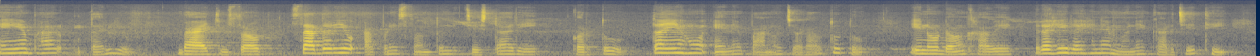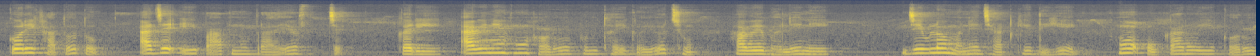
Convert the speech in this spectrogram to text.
હૈયા ભાર ઉતાર્યો. ભાઈ જુસફ સાદરિયો આપણે સંતોની ચેષ્ટારી કરતો, તઈએ હું એને પાનો ચડાવતો તો એનો ડંખ આવે, રહી રહીને મને કાળજીથી કોરી ખાતો તો આજે એ પાપનું પ્રાયશ્ચ કરી આવીને હું હળવો ફૂલ થઈ ગયો છું. હવે ભલેની જીવલો મને ઝાટકી દઈએ. હું ઉકારો એ કરું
